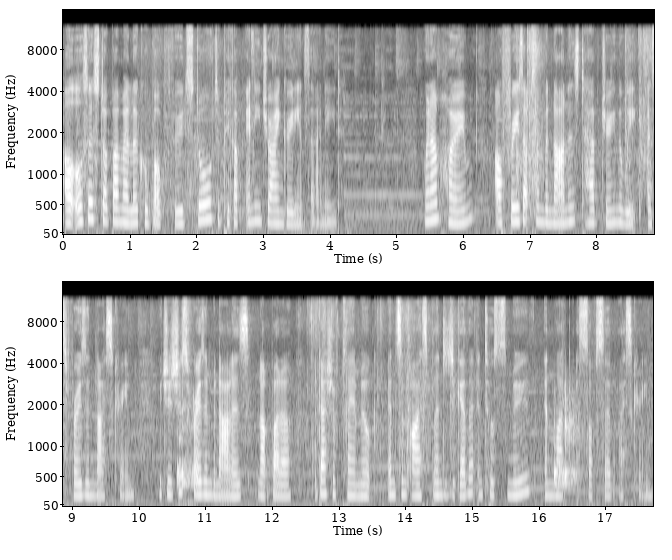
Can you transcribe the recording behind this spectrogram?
I'll also stop by my local bulk food store to pick up any dry ingredients that I need. When I'm home, I'll freeze up some bananas to have during the week as frozen ice cream, which is just frozen bananas, nut butter, a dash of plant milk, and some ice blended together until smooth and like a soft serve ice cream.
